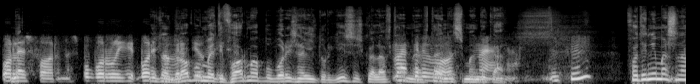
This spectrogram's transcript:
Πολλές ναι. φόρμες που μπορεί, μπορείς με τον τρόπο, με τη φόρμα που μπορείς να λειτουργήσεις και όλα αυτά, ναι, αυτά είναι σημαντικά. Ναι, ναι. Φωτεινή μας να,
